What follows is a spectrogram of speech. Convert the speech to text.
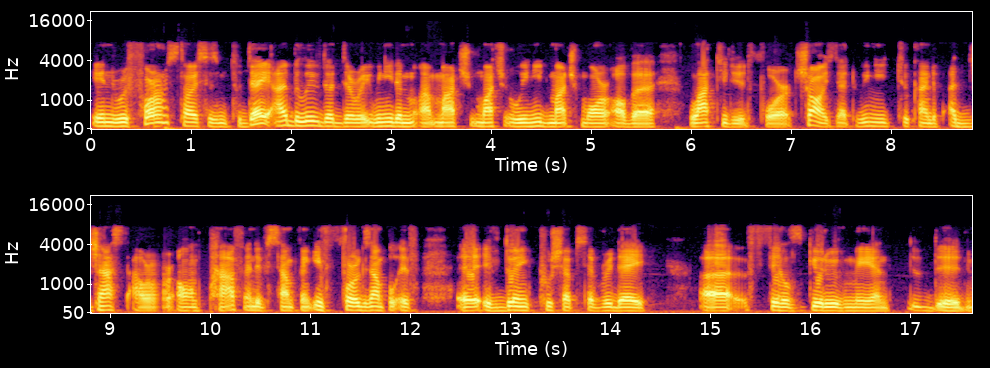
In Reform Stoicism today, I believe that there we need a, a much much we need much more of a latitude for choice. That we need to kind of adjust our own path, and if something, if for example, if uh, if doing push-ups every day uh, feels good with me and uh,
